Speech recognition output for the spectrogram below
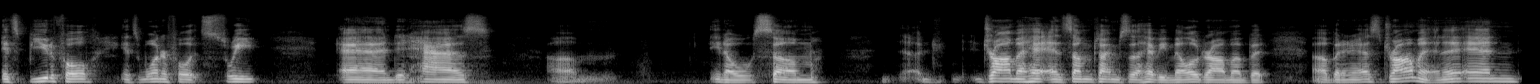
It's beautiful. It's wonderful. It's sweet and it has, um, you know, some uh, drama and sometimes a heavy melodrama, but uh, but it has drama in it, and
